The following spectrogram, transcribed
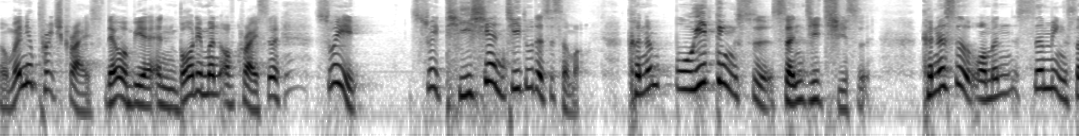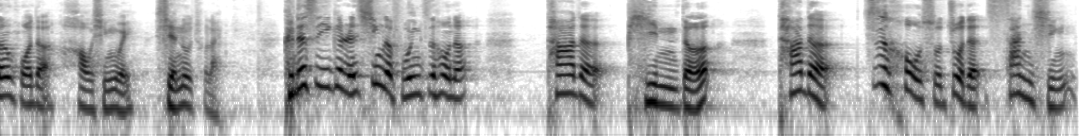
When you preach Christ, there will be an embodiment of Christ。所以，所以，所以体现基督的是什么？可能不一定是神迹奇事，可能是我们生命生活的好行为。”显露出来，可能是一个人信了福音之后呢，他的品德，他的之后所做的善行，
